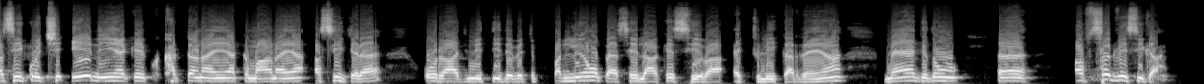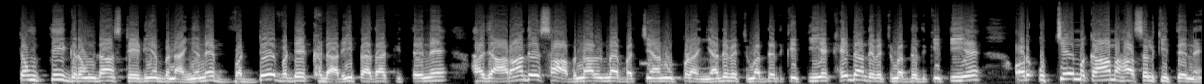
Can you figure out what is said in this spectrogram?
ਅਸੀਂ ਕੁਝ ਇਹ ਨਹੀਂ ਹੈ ਕਿ ਖੱਟਣ ਆਏ ਆ ਕਮਾਣ ਆਏ ਆ ਅਸੀਂ ਜਿਹੜਾ ਉਹ ਰਾਜਨੀਤੀ ਦੇ ਵਿੱਚ ਪੱਲਿਓਂ ਪੈਸੇ ਲਾ ਕੇ ਸੇਵਾ ਐਕਚੁਅਲੀ ਕਰ ਰਹੇ ਆ ਮੈਂ ਜਦੋਂ ਅਹ, ਅਫਸਰ ਵੀ ਸੀਗਾ 34 ਗਰਾਊਂਡਾਂ, ਸਟੇਡੀਅਮ ਬਣਾਈਆਂ ਨੇ, ਵੱਡੇ ਵੱਡੇ ਖਿਡਾਰੀ ਪੈਦਾ ਕੀਤੇ ਨੇ। ਹਜ਼ਾਰਾਂ ਦੇ ਹਿਸਾਬ ਨਾਲ ਮੈਂ ਬੱਚਿਆਂ ਨੂੰ ਪੜ੍ਹਾਈਆਂ ਦੇ ਵਿੱਚ ਮਦਦ ਕੀਤੀ ਹੈ, ਖੇਡਾਂ ਦੇ ਵਿੱਚ ਮਦਦ ਕੀਤੀ ਹੈ ਔਰ ਉੱਚੇ ਮਕਾਮ ਹਾਸਲ ਕੀਤੇ ਨੇ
